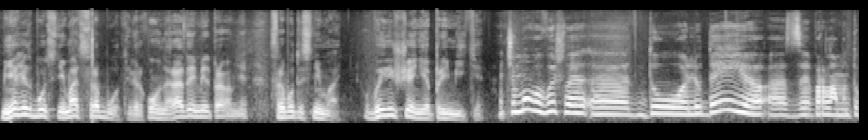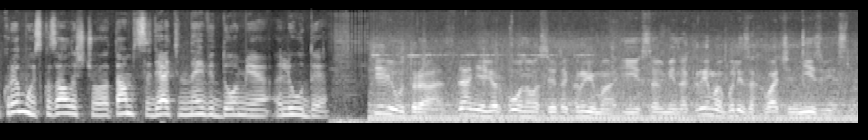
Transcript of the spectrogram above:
меня сейчас будут снимать с работы. Верховная Рада имеет право мне с работы снимать. Вы решение примите. А Чому ви вийшли е, до людей е, з парламенту Криму і сказали, що там сидять невідомі люди? В 4 утра здание Верховного Совета Крыма и Совмина Крыма были захвачены неизвестными.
